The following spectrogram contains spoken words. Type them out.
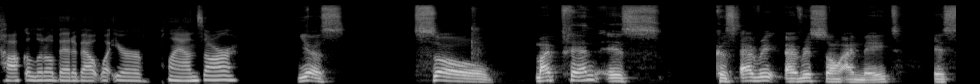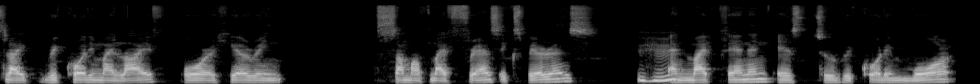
talk a little bit about what your plans are? Yes. So my plan is because every every song I made is like recording my life or hearing some of my friends' experience. Mm-hmm. And my planning is to recording more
